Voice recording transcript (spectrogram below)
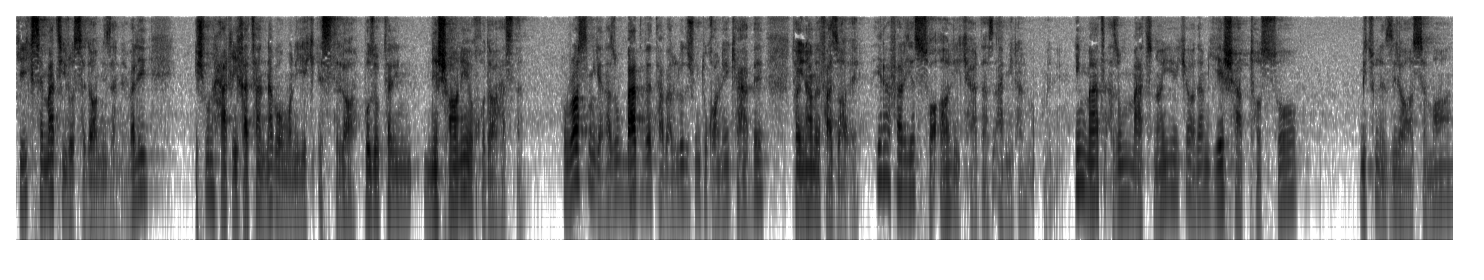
که یک سمتی رو صدا میزنه ولی ایشون حقیقتا نه به عنوان یک اصطلاح بزرگترین نشانه خدا هستن. خب راست میگن از اون بدو تولدشون تو خانه کعبه تا این همه فضائل. یه نفر یه سوالی کرد از امیرالمومنین این متن از اون متناییه که آدم یه شب تا صبح میتونه زیر آسمان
